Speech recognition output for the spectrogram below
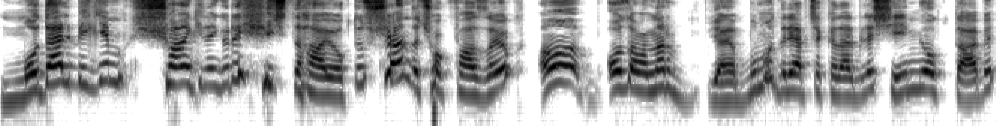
model bilgim şu ankine göre hiç daha yoktu. Şu anda çok fazla yok. Ama o zamanlar yani bu modeli yapacak kadar bile şeyim yoktu abi.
